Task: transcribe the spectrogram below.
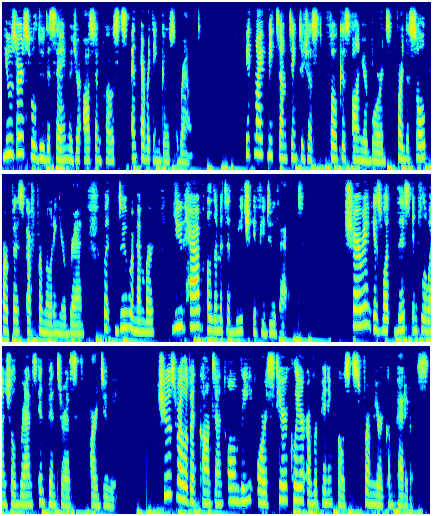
users will do the same with your awesome posts and everything goes around. It might be tempting to just focus on your boards for the sole purpose of promoting your brand, but do remember you have a limited reach if you do that. Sharing is what these influential brands in Pinterest are doing. Choose relevant content only or steer clear of repinning posts from your competitors.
